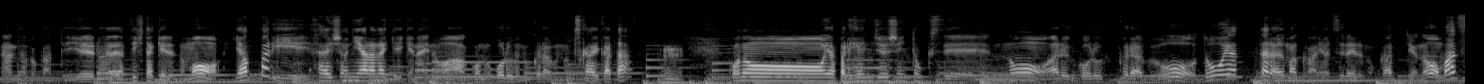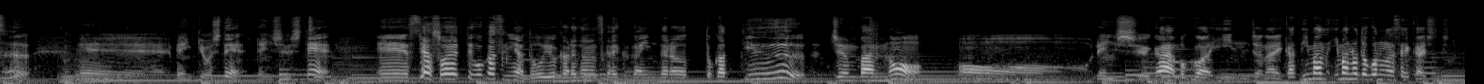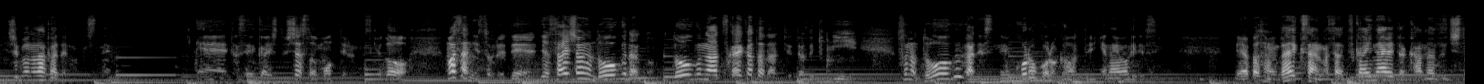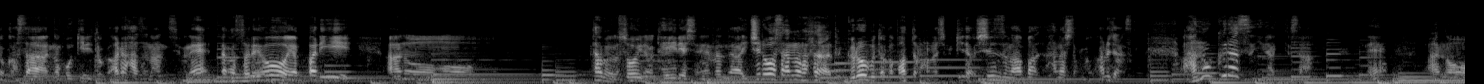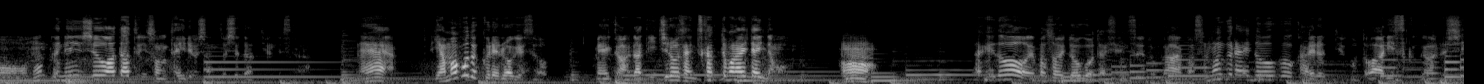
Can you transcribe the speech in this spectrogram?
なんだとかっていろいろやってきたけれども、やっぱり最初にやらなきゃいけないのは、このゴルフのクラブの使い方？うん。この、やっぱり変重心特性のあるゴルフクラブをどうやったらうまく操れるのかっていうのを、まず、えー、勉強して、練習して、えー、じゃあそうやって動かすにはどういう体の使い方がいいんだろうとかっていう順番の、練習が僕はいいんじゃないかって、今、今のところの正解肢、自分の中でのですね、えー、と正解肢としてはそう思ってるんですけど、まさにそれで、で、最初の道具だと、道具の扱い方だって言った時に、その道具がですね、コロコロ変わっていけないわけですよ。やっぱその大工さんがさ、使い慣れた金槌とかさ、ノコギリとかあるはずなんですよね。だからそれを、やっぱり、あのー多分そういうのを手入れしてね。なんだ、イチローさんのさ、グローブとかバットの話も聞いたら、シューズの話とかあるじゃないですか。あのクラスになってさ、ね、あのー、本当に練習終わった後にその手入れをちゃんとしてたっていうんですから。ね山ほどくれるわけですよ。メーカー。だってイチローさんに使ってもらいたいんだもん。うん。だけど、やっぱそういう道具を大切にするとか、やっぱそのぐらい道具を変えるっていうことはリスクがあるし、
